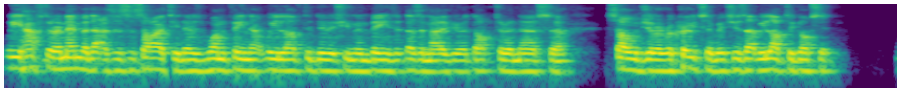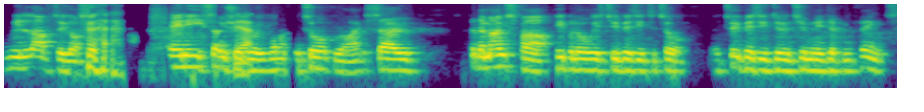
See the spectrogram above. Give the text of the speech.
we have to remember that as a society, there's one thing that we love to do as human beings. It doesn't matter if you're a doctor, a nurse, a soldier, a recruiter, which is that we love to gossip. We love to gossip. Any social Yeah. group wants to talk, right? So, for the most part, people are always too busy to talk. Too busy doing too many different things.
